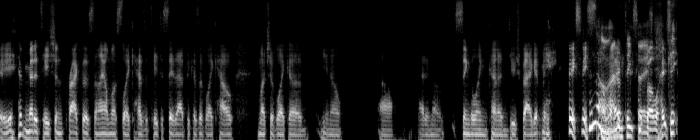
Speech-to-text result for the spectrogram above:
a meditation practice and i almost like hesitate to say that because of like how much of like a you know uh, I don't know, singling kind of douchebag at me. Makes me no, I don't think so. But like, See,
